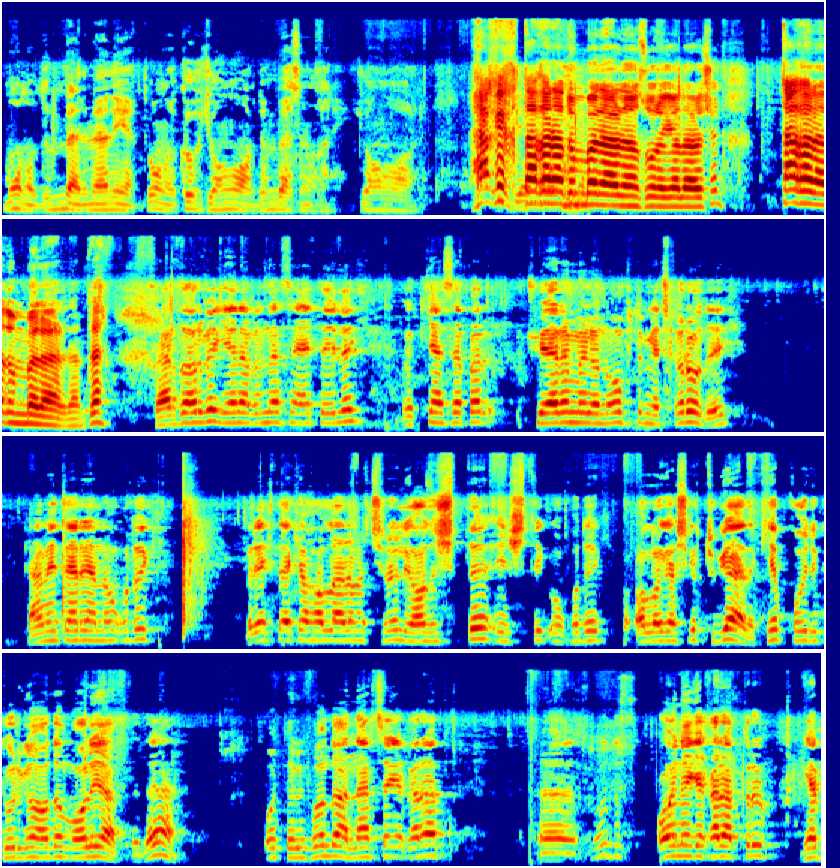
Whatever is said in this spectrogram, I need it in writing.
Mana dumba nima deyapti? Mana ko'k jonivor dumbasini qarang, jonivor. Haqiqiy tag'ara dumbalardan so'raganlar uchun tag'ara dumbalardan-da. Sardorbek yana bir narsa aytaylik. O'tgan safar 3.5 million optimga chiqaruvdik. Kommentariyani o'qidik. Bir ikkita aka hollarimiz chiroyli yozishibdi, eshitdik, o'qidik. Allohga shukr tugadi. Kelib qo'ydi ko'rgan odam olyapti-da. O telefonda narsaga qarab, e, xuddi oynaga qarab turib gap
